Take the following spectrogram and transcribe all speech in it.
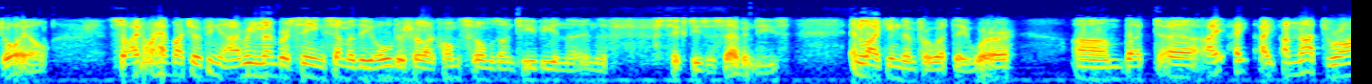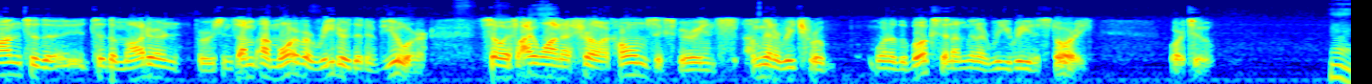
Doyle. So I don't have much of an opinion. I remember seeing some of the older Sherlock Holmes films on TV in the in the 60s or 70s, and liking them for what they were. Um, but uh, I, I, I'm not drawn to the to the modern versions. I'm, I'm more of a reader than a viewer. So if I want a Sherlock Holmes experience, I'm going to reach for one of the books and I'm going to reread a story or two. Hmm.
